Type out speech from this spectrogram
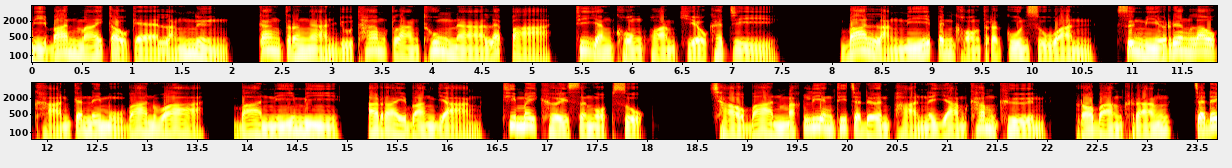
มีบ้านไม้เก่าแก่หลังหนึ่ง กั้งตระงานอยู่ท่ามกลางทุ่งนาและป่าที่ยังคงความเขียวขจี บ้านหลังนี้เป็นของตระกูลสุวรรณซึ่งมีเรื่องเล่าขานกันในหมู่บ้านว่า บ้านนี้มี อะไรบางอย่างที่ไม่เคยสงบสุข ชาวบ้านมักเลี่ยงที่จะเดินผ่านในยามค่ำคืน เพราะบางครั้งจะได้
